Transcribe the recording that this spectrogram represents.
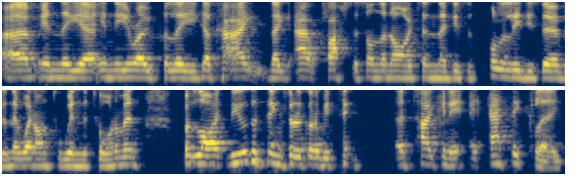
um, in the uh, in the Europa League. Okay, they outclassed us on the night, and they des- fully deserved, and they went on to win the tournament. But like the other things that are going to be t- uh, taken it ethically,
